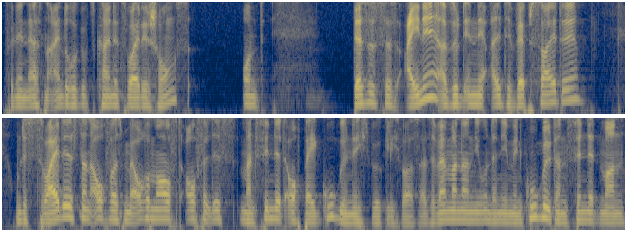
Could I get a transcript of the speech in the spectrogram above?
für den ersten Eindruck gibt es keine zweite Chance. Und das ist das eine, also in eine alte Webseite. Und das zweite ist dann auch, was mir auch immer oft auffällt, ist, man findet auch bei Google nicht wirklich was. Also wenn man dann die Unternehmen googelt, dann findet man,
